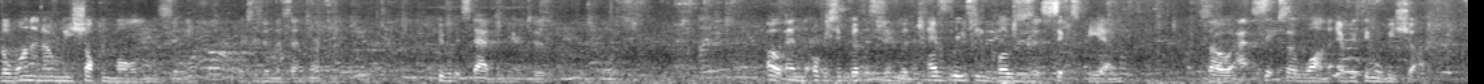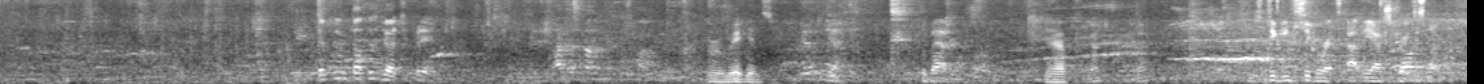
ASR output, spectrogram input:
the one and only shopping mall in the city, which is in the centre. People get stabbed in here too. Oh, and obviously because this is England, everything closes at 6 p.m. So at 6:01, everything will be shut. Romanians. Yeah. The bad ones. Yeah. He's digging cigarettes at the ashtray to smoke.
